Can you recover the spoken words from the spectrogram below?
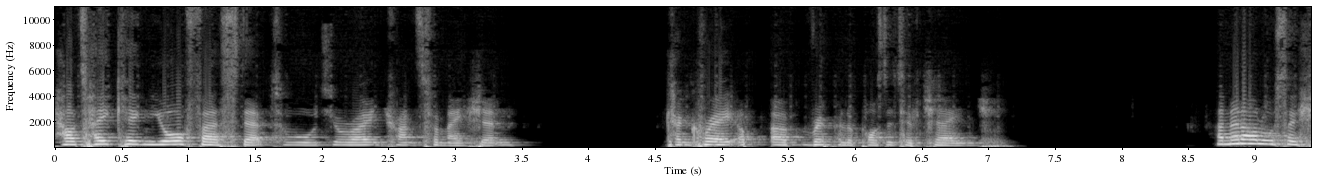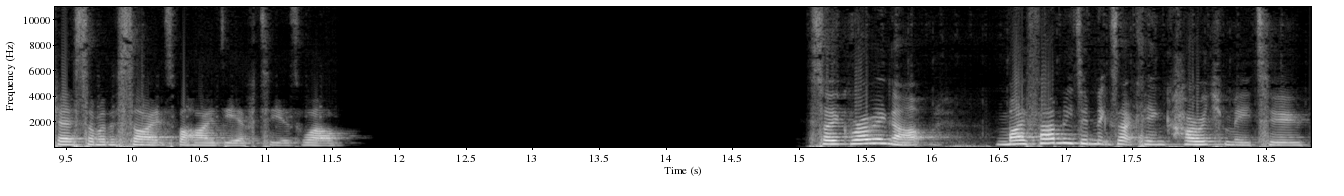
how taking your first step towards your own transformation can create a, a ripple of positive change. And then I'll also share some of the science behind EFT as well. So, growing up, my family didn't exactly encourage me to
